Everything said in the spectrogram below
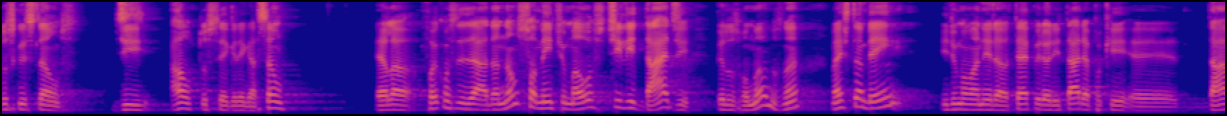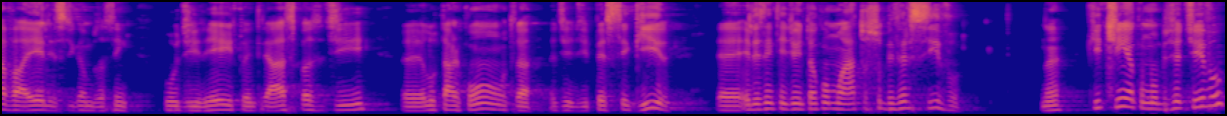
dos cristãos de autossegregação, ela foi considerada não somente uma hostilidade pelos romanos, né, mas também, e de uma maneira até prioritária, porque é, dava a eles, digamos assim, o direito, entre aspas, de é, lutar contra, de, de perseguir, é, eles entendiam então como um ato subversivo, né, que tinha como objetivo,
